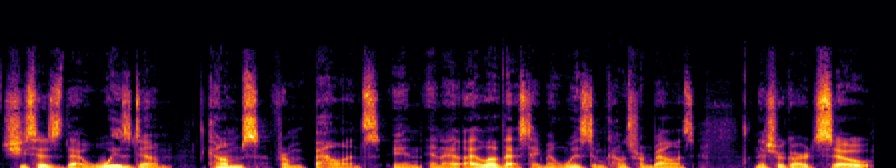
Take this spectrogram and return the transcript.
she says that wisdom comes from balance. And, and I, I love that statement. Wisdom comes from balance in this regard. So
